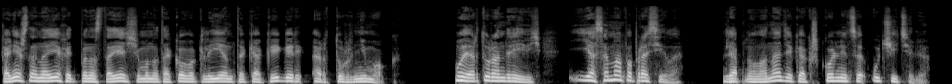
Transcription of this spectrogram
Конечно, наехать по-настоящему на такого клиента, как Игорь, Артур не мог. «Ой, Артур Андреевич, я сама попросила», — ляпнула Надя как школьница учителю.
